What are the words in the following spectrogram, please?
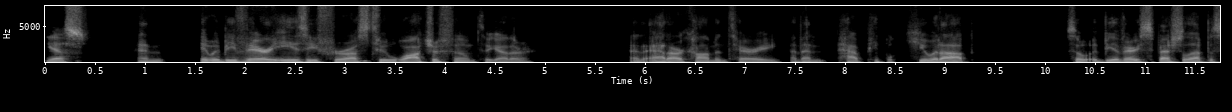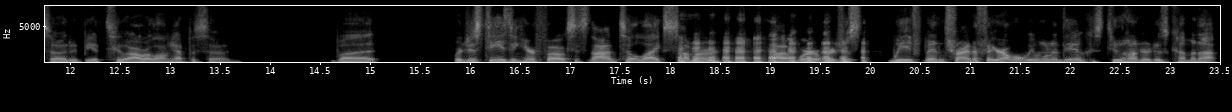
Yes. and it would be very easy for us to watch a film together and add our commentary and then have people queue it up. So it'd be a very special episode. It'd be a two hour long episode. But we're just teasing here, folks. It's not until like summer. uh, we're we're just we've been trying to figure out what we want to do because 200 is coming up.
